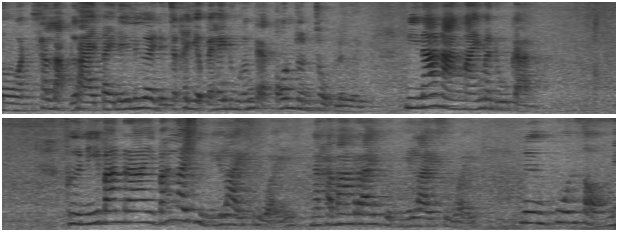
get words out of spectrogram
นอน สลับลายไปเรื่อยๆเดี๋ยวจะขยับไปให้ดูตั้งแต่ต้นจนจบเลย มีหน้านางไหมมาดูกันผืนนี้บ้านไร่บ้านไร่ผืนนี้ลายสวยนะคะ บ้านไร่ผืนนี้ลายสวย1คูณ2เม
